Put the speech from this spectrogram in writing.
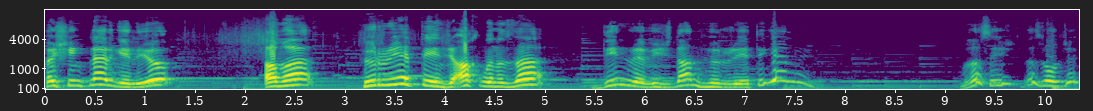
faşinkler geliyor. Ama hürriyet deyince aklınıza din ve vicdan hürriyeti gelmiyor. Bu nasıl iş? Nasıl olacak?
